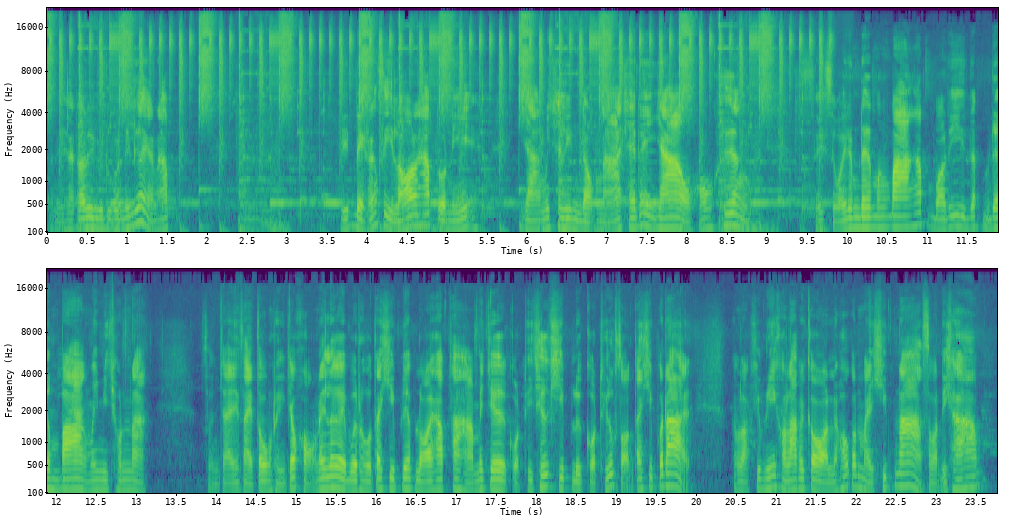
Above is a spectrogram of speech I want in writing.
อันนี้เราก็รีวิวดูกันเรื่อยๆนะครับ ดิสเบรกทั้ง 4 ล้อนะครับ ตัวนี้ยางมิชลินดอกหนาใช้ได้ยาวห้องเครื่อง สวยๆเดิมๆบางๆครับบอดี้เดิมบางไม่มีชนหนัก สนใจสายตรงถึงเจ้าของได้เลยเบอร์โทรใต้คลิปเรียบร้อยครับ ถ้าหาไม่เจอกดที่ชื่อคลิป หรือกดที่ลูกศรใต้คลิปก็ได้สำหรับคลิปนี้ขอลาไปก่อน แล้วพบกันใหม่คลิปหน้า สวัสดีครับ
